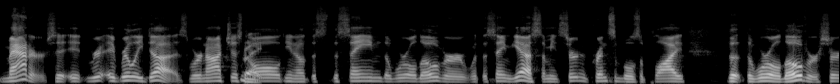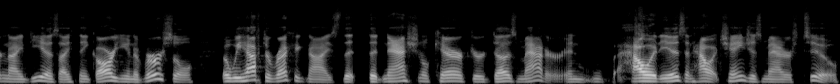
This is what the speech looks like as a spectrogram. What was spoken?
matters. It it, it really does. We're not just right. all you know the, the same the world over with the same. Yes i mean certain principles apply the, the world over certain ideas i think are universal but we have to recognize that that national character does matter and how it is and how it changes matters too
